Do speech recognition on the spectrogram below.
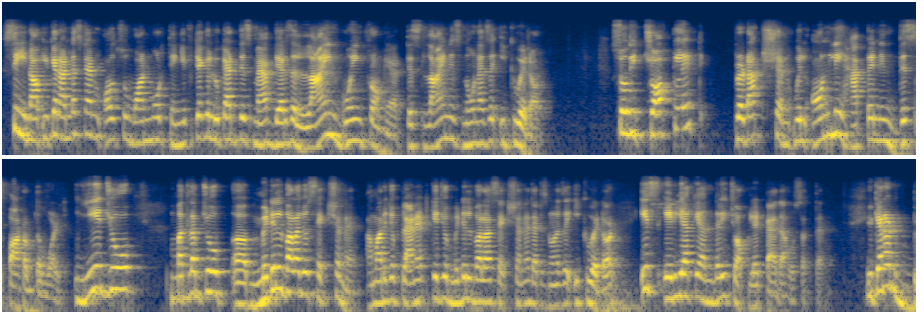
see now you can understand also one more thing. If you take a look at this map, there is a line going from here. This line is known as the equator. So the chocolate production will only happen in this part of the world. ये जो मतलब जो मिडिल uh, वाला जो सेक्शन है हमारे जो प्लैनेट के जो मिडिल वाला सेक्शन है दैट इज नोन एज इक्वेटर इस एरिया के अंदर ही चॉकलेट पैदा हो सकता है यू कैनॉट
